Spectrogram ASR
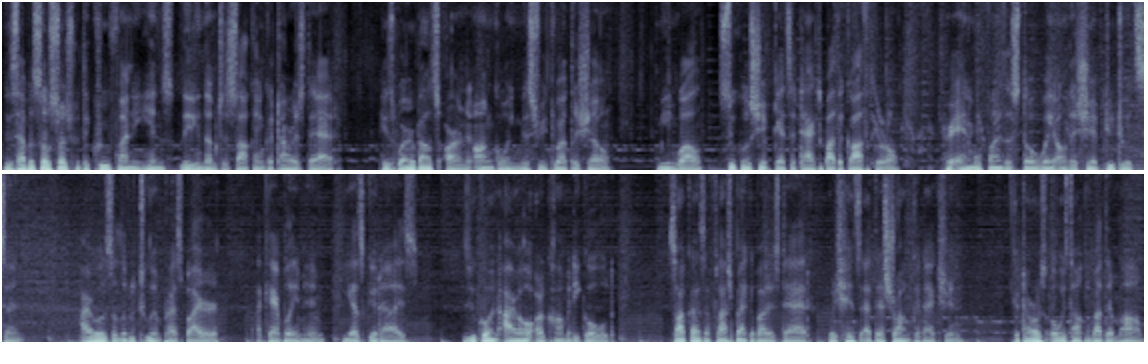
This episode starts with the crew finding hints leading them to Sokka and Katara's dad. His whereabouts are an ongoing mystery throughout the show. Meanwhile, Zuko's ship gets attacked by the goth girl. Her animal finds a stowaway on the ship due to its scent. Iroh is a little too impressed by her. I can't blame him, he has good eyes. Zuko and Iroh are comedy gold. Sokka has a flashback about his dad, which hints at their strong connection. Katara is always talking about their mom,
